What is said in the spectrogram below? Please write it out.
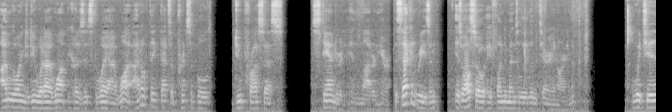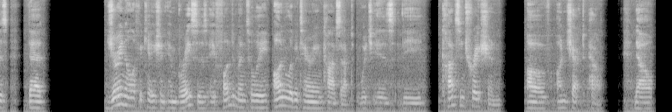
I'm going to do what I want because it's the way I want. I don't think that's a principled due process standard in the modern era. The second reason is also a fundamentally libertarian argument, which is that jury nullification embraces a fundamentally unlibertarian concept, which is the concentration of unchecked power. Now,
